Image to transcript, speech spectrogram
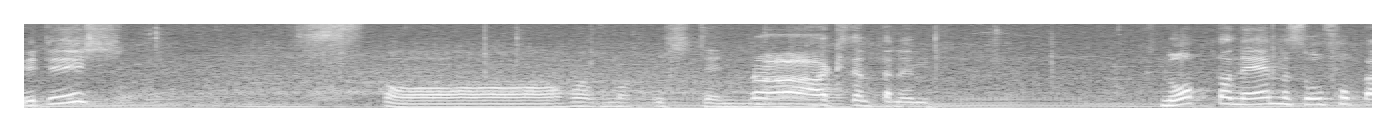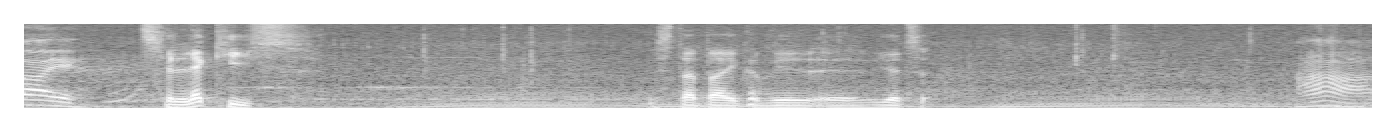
Mit dich? Oh, was mach ich denn hier? Ah, knapp daneben. Knapp daneben so vorbei. Zeleckis ist dabei gewesen äh, jetzt. Ah,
